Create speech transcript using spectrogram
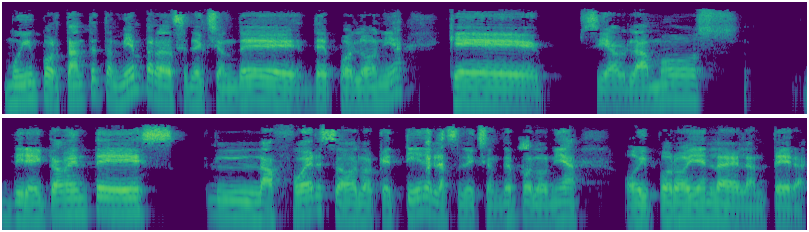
muy importante también para la selección de, de Polonia, que si hablamos directamente es la fuerza o lo que tiene la selección de Polonia hoy por hoy en la delantera.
